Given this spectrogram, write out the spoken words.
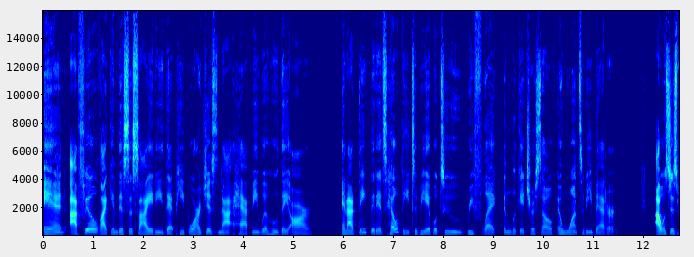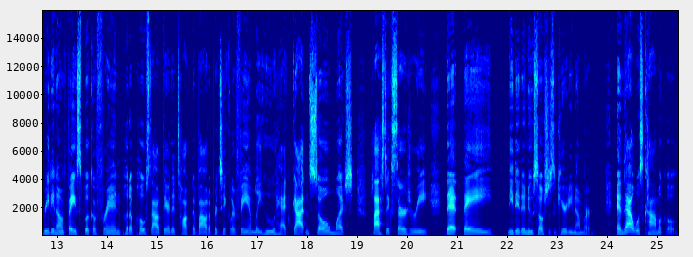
And I feel like in this society that people are just not happy with who they are. And I think that it's healthy to be able to reflect and look at yourself and want to be better. I was just reading on Facebook, a friend put a post out there that talked about a particular family who had gotten so much plastic surgery that they needed a new social security number. And that was comical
